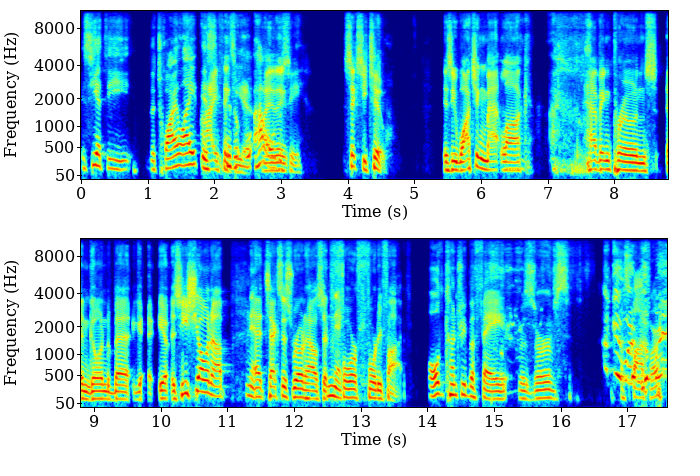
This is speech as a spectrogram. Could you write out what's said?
is he at the the twilight? Is, I think he is. how I old think- is he? 62. Is he watching Matlock having prunes and going to bed? Is he showing up Nick. at Texas Roadhouse at Nick. four forty-five? Old Country Buffet reserves a good spot for.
